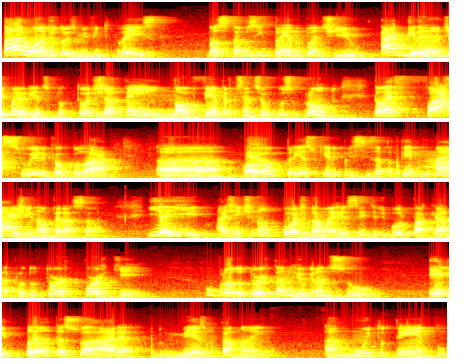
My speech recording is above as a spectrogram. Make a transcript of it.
Para o ano de 2023, nós estamos em pleno plantio. A grande maioria dos produtores já tem 90% do seu custo pronto. Então é fácil ele calcular uh, qual é o preço que ele precisa para ter margem na operação. E aí, a gente não pode dar uma receita de bolo para cada produtor, por quê? Um produtor que está no Rio Grande do Sul, ele planta a sua área do mesmo tamanho há muito tempo.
